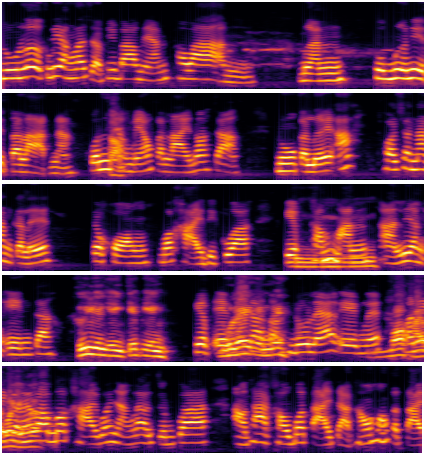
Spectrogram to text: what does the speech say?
หนูเลิกเลี้ยงแล้วจ้ะพี่บ้าแมนเพราะว่าอันเหมือนทุกมือนี่ตลาดนะคนเลี้ยงแมวกันหลายเนาะจ้ะหนูก็เลยอะเพราะฉะนั้นก็เลย เจ้าของว่าขายดีกว่า เก็บทำมัน อ่าเลี้ยงเองจ้ะคือเลี้ยงเองเก็บเอง เก็บเองดูแลจ้ะเองเลยดูแลเองเลยบ่วันขายนี้ว่าก็อเลย่างยไรว่าบ่ขายว่าอย่างแรกจนกว่าเอาถ้าเขาบ่ตายจากเขาห้องก็ตาย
